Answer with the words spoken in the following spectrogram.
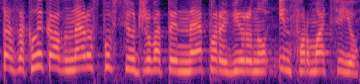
та закликав не розповсюджувати неперевірену інформацію.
